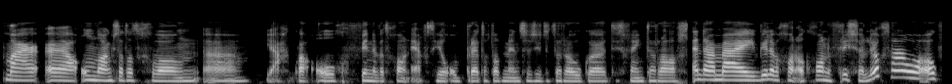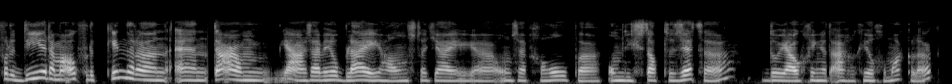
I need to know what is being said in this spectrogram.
Maar uh, ondanks dat het gewoon, uh, ja, qua oog vinden we het gewoon echt heel onprettig dat mensen zitten te roken. Het is geen terras. En daarmee willen we gewoon ook gewoon een frisse lucht houden. Ook voor de dieren, maar ook voor de kinderen. En daarom ja, zijn we heel blij, Hans, dat jij uh, ons hebt geholpen om die stap te zetten. Door jou ging het eigenlijk heel gemakkelijk.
